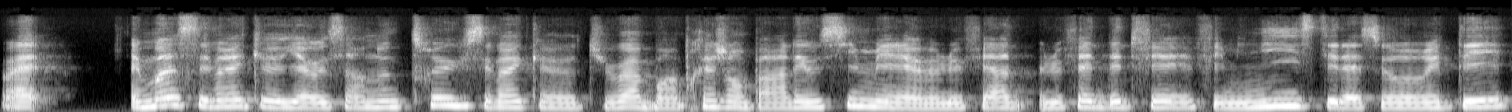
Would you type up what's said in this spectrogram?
Ouais, et moi, c'est vrai qu'il y a aussi un autre truc. C'est vrai que, tu vois, bon, après, j'en parlais aussi, mais le fait, le fait d'être féministe et la sororité,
